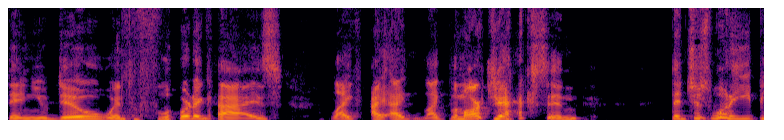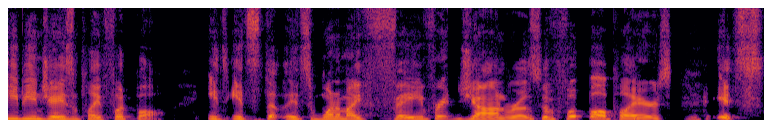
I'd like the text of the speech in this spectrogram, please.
than you do with Florida guys like I, I like Lamar Jackson that just want to eat PB and J's and play football. It's it's the it's one of my favorite genres of football players. It's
